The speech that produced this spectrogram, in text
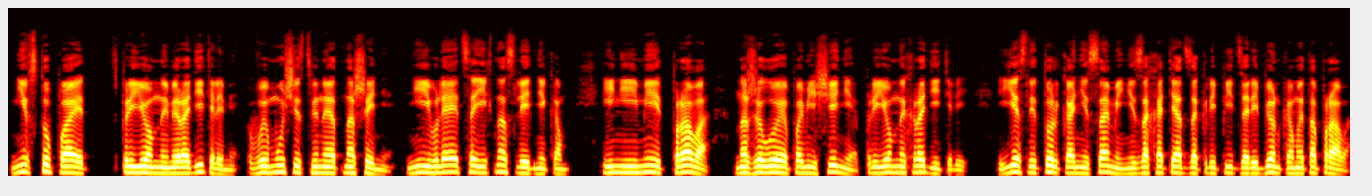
не вступает с приемными родителями в имущественные отношения, не является их наследником и не имеет права на жилое помещение приемных родителей, если только они сами не захотят закрепить за ребенком это право.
